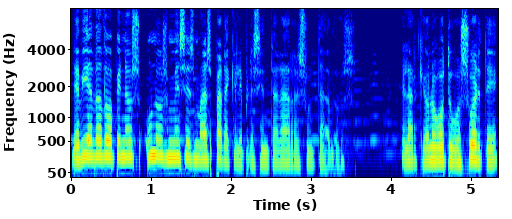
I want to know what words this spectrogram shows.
le había dado apenas unos meses más para que le presentara resultados. El arqueólogo tuvo suerte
